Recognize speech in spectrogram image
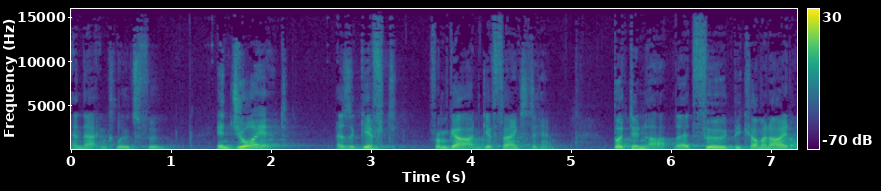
and that includes food. Enjoy it as a gift from God. Give thanks to Him. But do not let food become an idol.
